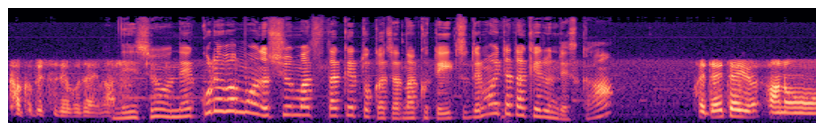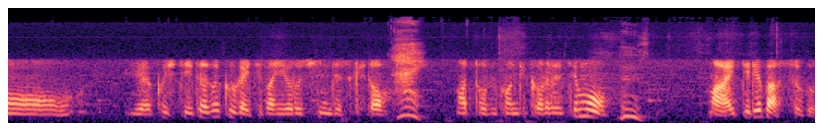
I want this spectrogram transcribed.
格別でございます、でしょうね。これはもう週末だけとかじゃなくていつでもいただけるんですか？はい、大体、あのー予約していただくが一番よろしいんですけど、はい。まあ、飛び込んでこられても、うんまあ、空いてればすぐ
